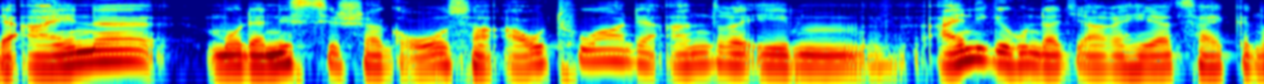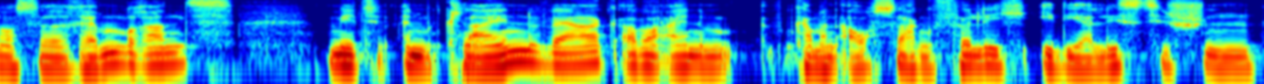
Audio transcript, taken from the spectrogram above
Der eine modernistischer großer Autor, der andere eben einige hundert Jahre her Zeitgenosse Rembrandts mit einem kleinen Werk, aber einem, kann man auch sagen, völlig idealistischen,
